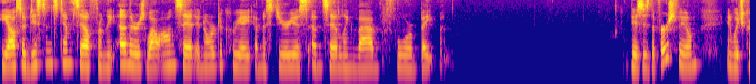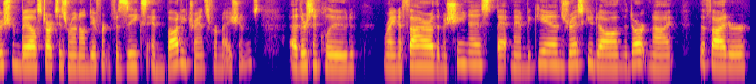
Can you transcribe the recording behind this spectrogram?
he also distanced himself from the others while on set in order to create a mysterious, unsettling vibe for Bateman. This is the first film in which Christian Bale starts his run on different physiques and body transformations. Others include Reign of Fire, The Machinist, Batman Begins, Rescue Dawn, The Dark Knight, The Fighter,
